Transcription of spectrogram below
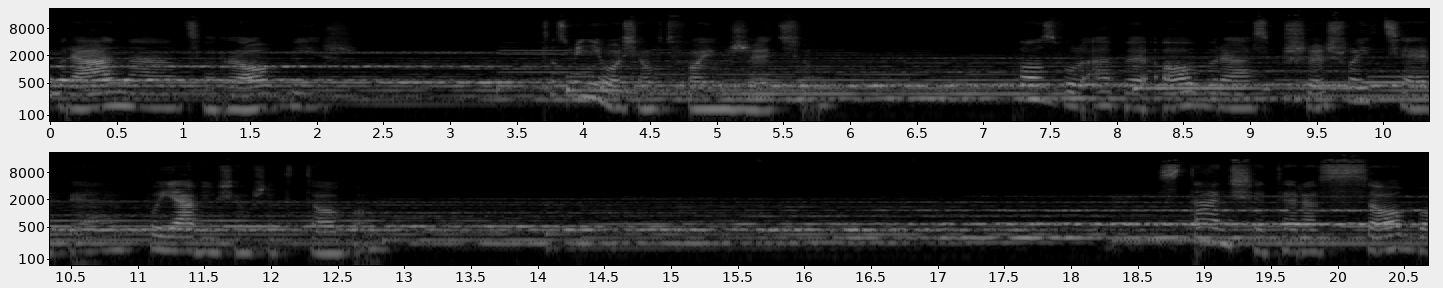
ubrana, co robisz, co zmieniło się w Twoim życiu. Pozwól, aby obraz przyszłej Ciebie pojawił się przed Tobą. Się teraz sobą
